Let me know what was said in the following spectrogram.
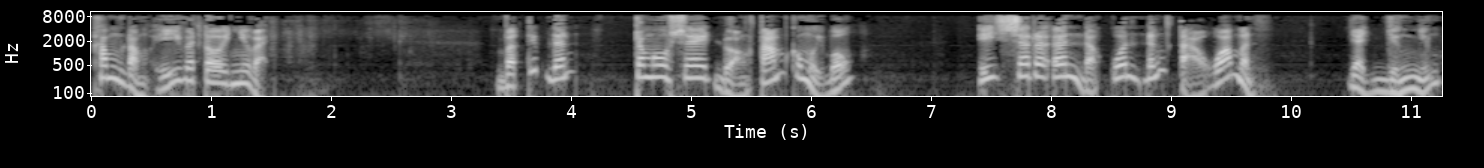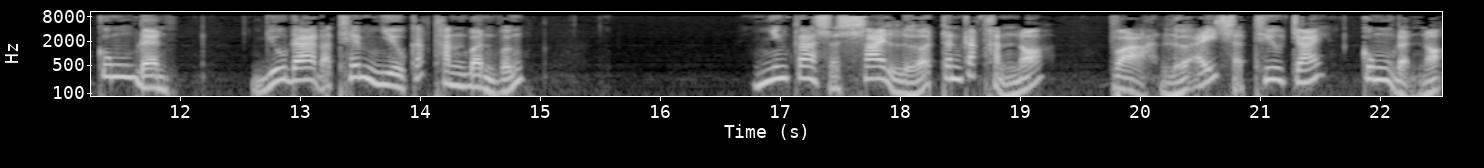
không đồng ý với tôi như vậy. Và tiếp đến, trong ô đoạn 8 có 14, Israel đã quên đấng tạo hóa mình và dựng những cung đền. Juda đã thêm nhiều các thành bền vững. Nhưng ta sẽ sai lửa trên các thành nó, và lửa ấy sẽ thiêu cháy cung đền nó.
